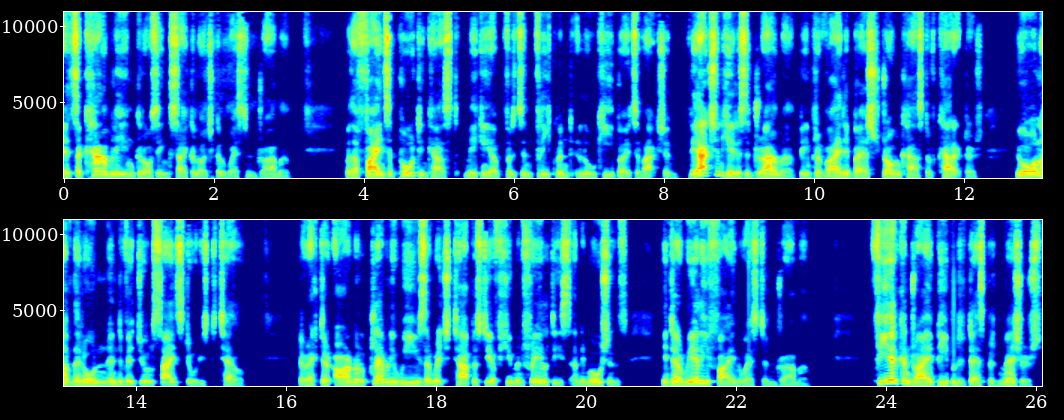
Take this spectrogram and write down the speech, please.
It's a calmly engrossing psychological Western drama, with a fine supporting cast making up for its infrequent low key bouts of action. The action here is a drama being provided by a strong cast of characters who all have their own individual side stories to tell. Director Arnold cleverly weaves a rich tapestry of human frailties and emotions into a really fine Western drama. Fear can drive people to desperate measures,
